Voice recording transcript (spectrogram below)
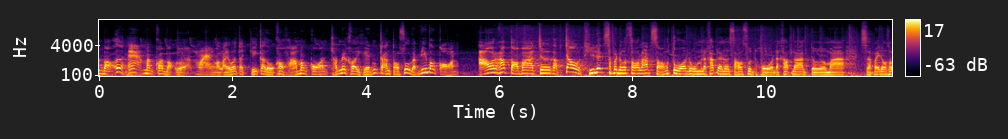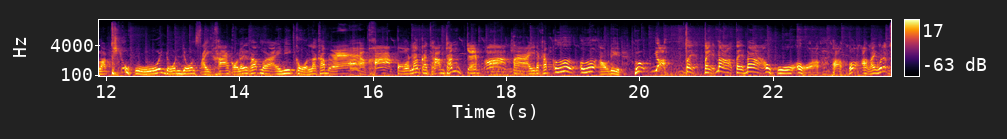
รบอกเออแฮะมังกรบอกเออแม่งอะไรวะตะกี้กระโดดเข้าหามังกร ฉันไม่เคยเห็นการต่อสู้แบบนี้มาก่อน เอาละครับต่อมาเจอกับเจ้าทีเล็กสไปโดซอรัสสองตัวรุมนะครับไดโนเสาร์สุดโหดนะครับนะเจอมาสไปโดซอรัสโอ้โหโดนโยนใส่คางก่อนเลยครับนะไอ้นี่โกรธแล้วครับแหมข้าโกรธแล้วกระทำฉันเจ็บอ้าตายนะครับ เออเออเอาดิเฮ้ยย่าเตะเตะหน้าเตะหน้าโอ้โหโอ้โหอะไรวะเนี่ย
